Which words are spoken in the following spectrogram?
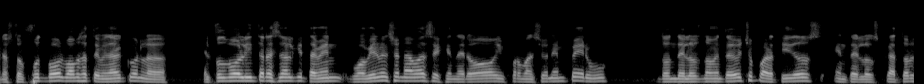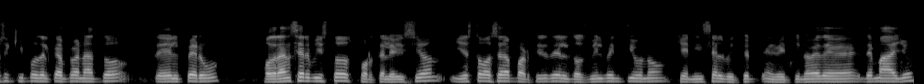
nuestro fútbol. Vamos a terminar con el fútbol internacional que también, como bien mencionaba, se generó información en Perú, donde los 98 partidos entre los 14 equipos del campeonato del Perú podrán ser vistos por televisión y esto va a ser a partir del 2021, que inicia el, 29 de, mayo,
